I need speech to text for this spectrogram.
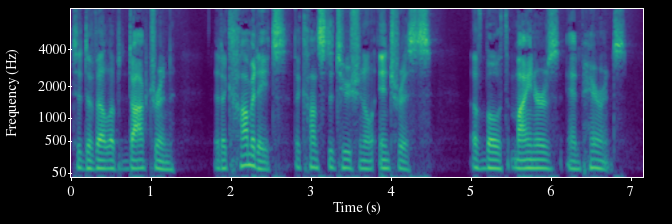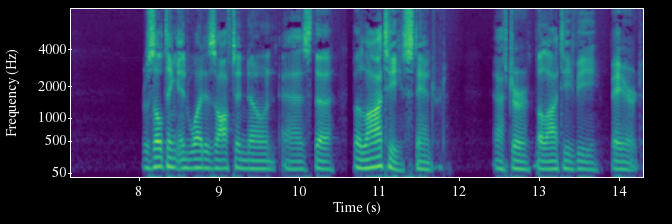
to develop doctrine that accommodates the constitutional interests of both minors and parents, resulting in what is often known as the Bellotti standard, after Bellotti v. Baird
